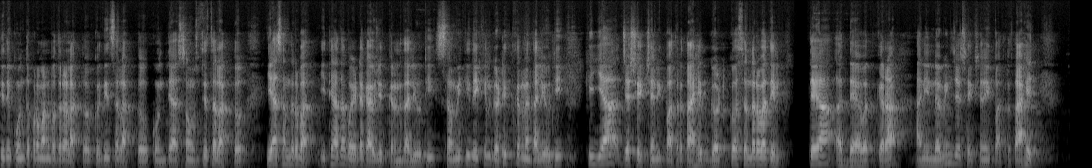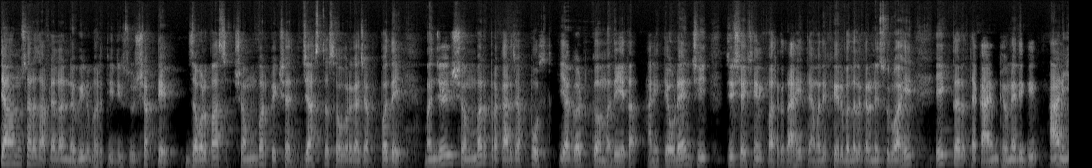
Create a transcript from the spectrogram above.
तिथे कोणतं प्रमाणपत्र लागतं कधीचं लागतं कोणत्या संस्थेचं लागतं या संदर्भात इथे आता बैठक आयोजित करण्यात आली होती. समिती देखील गठीत करण्यात आली होती की या ज्या शैक्षणिक पात्रता आहेत गट क संदर्भातील त्या अद्ययावत करा आणि नवीन ज्या शैक्षणिक पात्रता आहेत त्यानुसारच आपल्याला नवीन भरती दिसू शकते. जवळपास शंभरपेक्षा जास्त संवर्गाच्या पदे म्हणजे शंभर प्रकारच्या पोस्ट या गट क मध्ये येतात. आणि तेवढ्यांची जी शैक्षणिक पात्रता आहे त्यामध्ये फेरबदल करणे सुरू आहे एक तर त्या कायम ठेवण्यात येतील आणि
